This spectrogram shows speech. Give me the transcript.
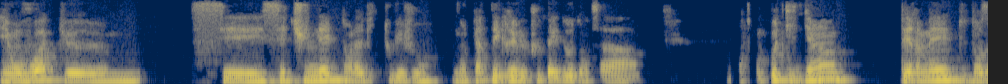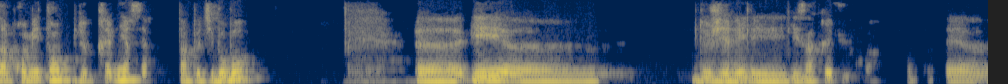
et on voit que c'est c'est une aide dans la vie de tous les jours. Donc intégrer le Chutaido dans sa dans son quotidien permet, dans un premier temps, de prévenir certains petits bobos euh, et euh, de gérer les, les imprévus. Quoi. Donc, euh,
